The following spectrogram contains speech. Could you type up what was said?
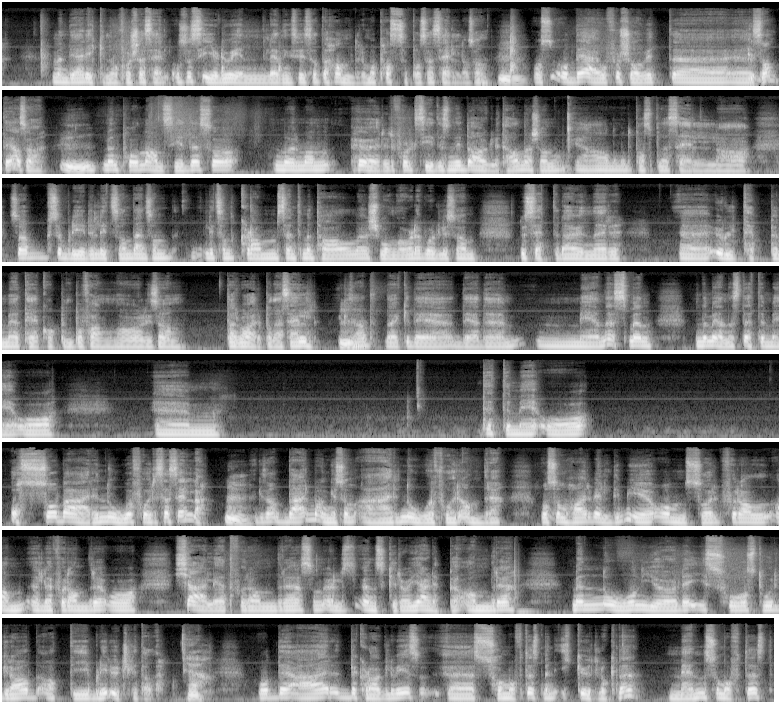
men de er ikke noe for seg selv. Og så sier du jo innledningsvis at det handler om å passe på seg selv og sånn. Mm. Og, og det er jo for så vidt eh, sant, det, altså. Mm. Men på den annen side, så når man hører folk si det sånn i dagligtalen, er sånn Ja, nå må du passe på deg selv, og så, så blir det litt sånn Det er en sånn litt sånn klam, sentimental eh, schwung over det, hvor du liksom Du setter deg under eh, ullteppet med tekoppen på fanget og liksom tar vare på deg selv. Ikke Mm. sant? Det er ikke det det, det menes, men, men det menes dette med å um, Dette med å også være noe for seg selv, da. Mm. Det er mange som er noe for andre, og som har veldig mye omsorg for, all, for andre og kjærlighet for andre, som ønsker å hjelpe andre. Men noen gjør det i så stor grad at de blir utslitt av det. Ja. Og det er beklageligvis, eh, som oftest, men ikke utelukkende, men som oftest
